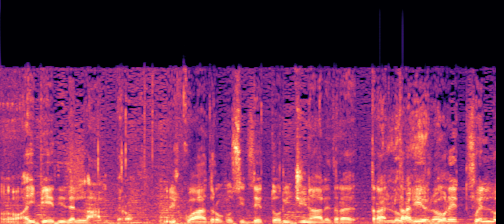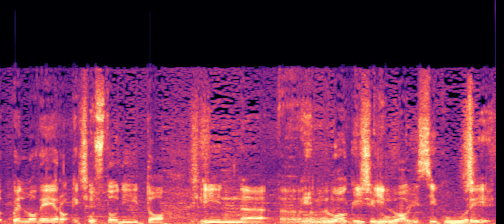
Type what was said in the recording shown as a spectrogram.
eh, ai piedi dell'albero. Il quadro cosiddetto originale, tra, tra- Quello tra vero, virgolette, sì. quello, quello vero è custodito in, eh, In luoghi sicuri. in luoghi sicuri Sì.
